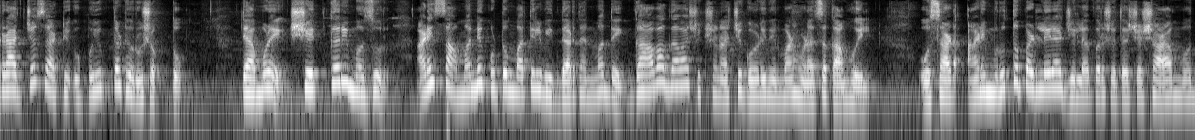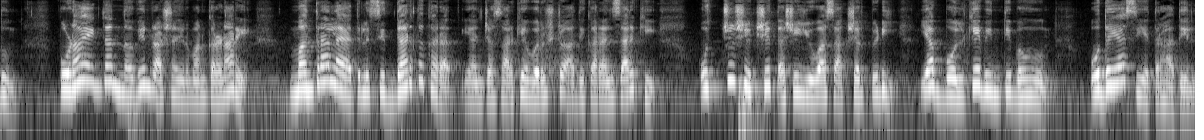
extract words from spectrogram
राज्यासाठी उपयुक्त ठरू शकतो. त्यामुळे शेतकरी मजूर आणि सामान्य कुटुंबातील विद्यार्थ्यांमध्ये गावागावा शिक्षणाची गोडी निर्माण होण्याचं काम होईल. ओसाड आणि मृत पडलेल्या जिल्हा परिषदेच्या शाळांमधून पुन्हा एकदा नवीन राष्ट्र निर्माण करणारे मंत्रालयातील सिद्धार्थ खरात यांच्यासारखे वरिष्ठ अधिकाऱ्यांसारखी उच्च शिक्षित अशी युवा साक्षर पिढी या बोलके भिंती बघून उदयास येत राहतील.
